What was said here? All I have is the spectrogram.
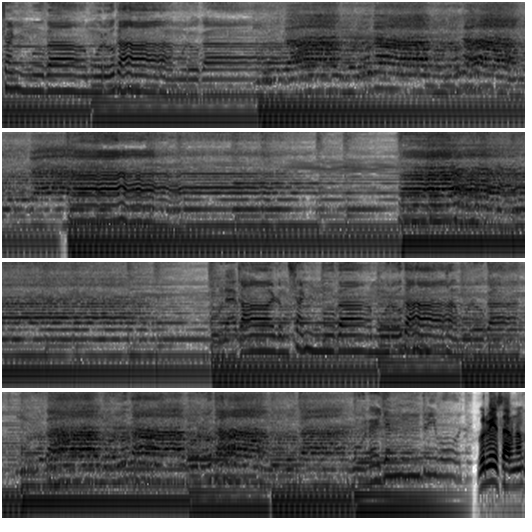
சண்முகா முருகா முருகா. உலகாடும் சண்முகா முருகா முருகா. முருகா முருகா முருகா முருகா குருவே சரணம்.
